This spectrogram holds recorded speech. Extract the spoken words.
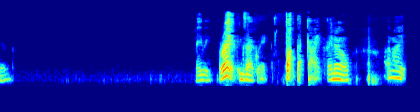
Yeah. Maybe. Right, exactly. Fuck that guy. I know. I might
